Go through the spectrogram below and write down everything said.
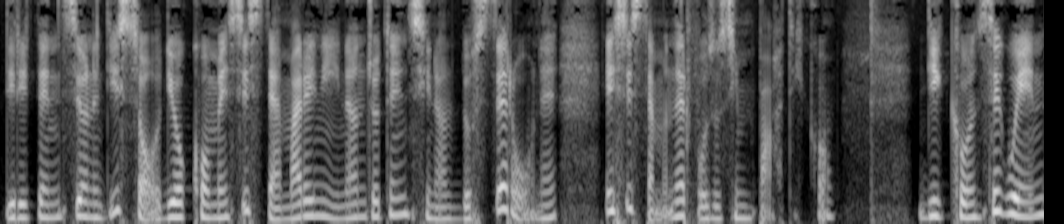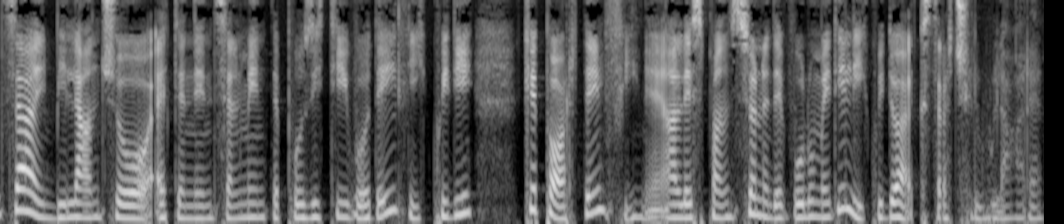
di ritenzione di sodio come il sistema renina-angiotensina-aldosterone e il sistema nervoso simpatico. Di conseguenza il bilancio è tendenzialmente positivo dei liquidi che porta infine all'espansione del volume di liquido extracellulare.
